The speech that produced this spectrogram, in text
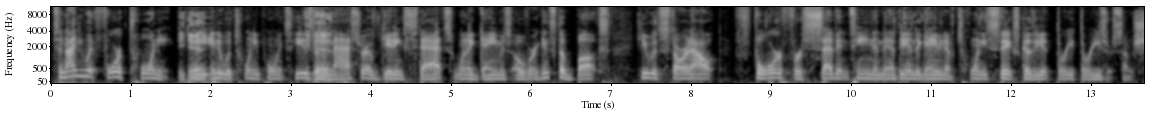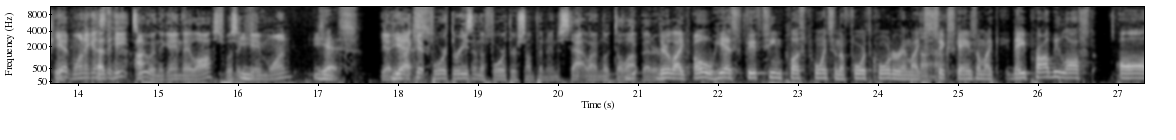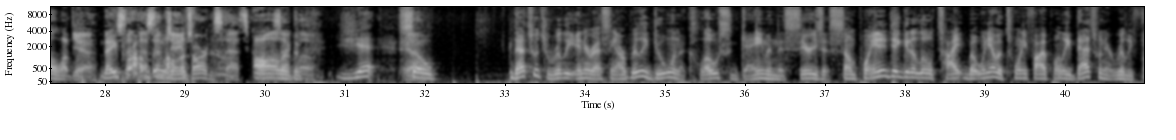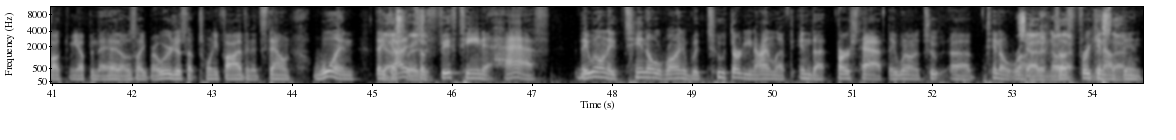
Tonight he went four twenty. He did. He ended with twenty points. He is He the did. master of getting stats when a game is over. Against the Bucks, he would start out four for seventeen, and then at the end of the game he'd have twenty six because he hit three threes or some shit. He had one against That's- the Heat too in the game they lost. Was it He- game one? Yes. Yeah, he yes. like hit four threes in the fourth or something, and his stat line looked a lot better. They're like, oh, he has 15 plus points in the fourth quarter in like six games. I'm like, they probably lost all of them. Uh-huh. yeah, they probably that's lost James Harden stats. all of them. Yeah. So that's what's really interesting. I really do want a close game in this series at some point. point, and it did get a little tight. But when you have a 25 point lead, that's when it really fucked me up in the head. I was like, bro, we were just up 25, and it's down one. They Yeah, got it to crazy. 15 at half. They went on a 10-0 run with 2:39 left in the first half. They went on a two, uh, 10-0 run. See, I didn't know so I was that. I freaking out that. then.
